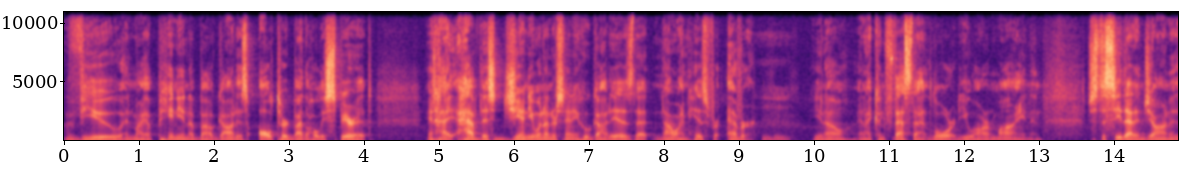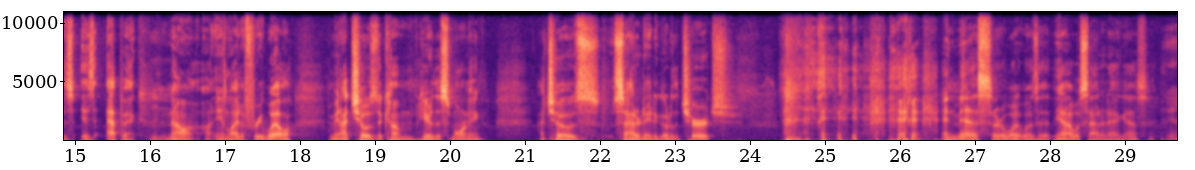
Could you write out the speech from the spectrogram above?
view and my opinion about God is altered by the Holy Spirit and I have this genuine understanding of who God is that now I'm his forever. You know, and I confess that, Lord, you are mine and just to see that in John is is epic. Now, uh, in light of free will, I mean, I chose to come here this morning. I chose Saturday to go to the church and miss, or what was it? Yeah, it was Saturday, I guess. Yeah.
